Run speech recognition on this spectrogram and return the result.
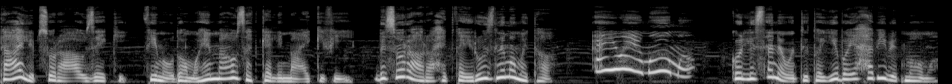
تعالي بسرعة عاوزاكي في موضوع مهم عاوزة أتكلم معاكي فيه. بسرعة راحت فيروز لمامتها. أيوة يا ماما. كل سنة وانت طيبة يا حبيبة ماما.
